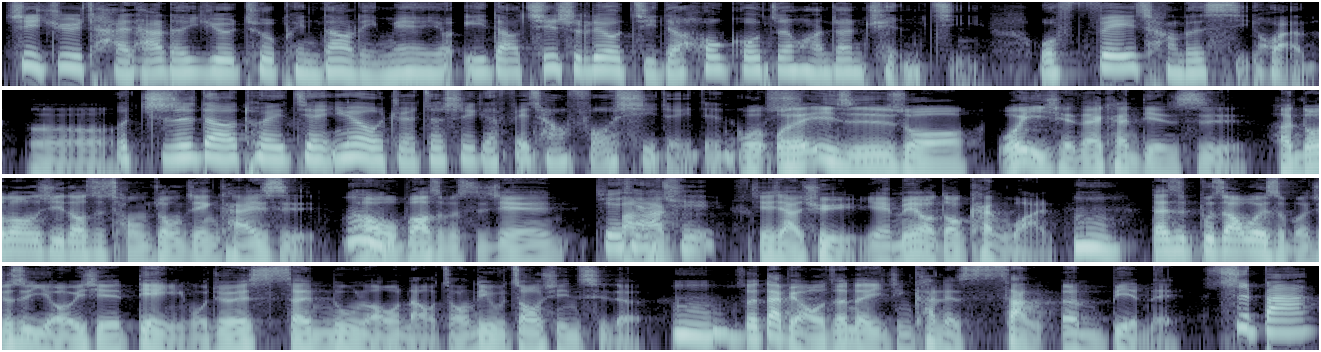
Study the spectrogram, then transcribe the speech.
戏剧台，它的 YouTube 频道里面有一到七十六集的《后宫甄嬛传》全集，我非常的喜欢，嗯嗯，我值得推荐，因为我觉得这是一个非常佛系的一点。我我的意思是说，我以前在看电视，很多东西都是从中间开始，然后我不知道什么时间接下去，接。下去也没有都看完，嗯，但是不知道为什么，就是有一些电影，我就会深入了我脑中，例如周星驰的，嗯，所以代表我真的已经看了上 N 遍呢，是吧？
